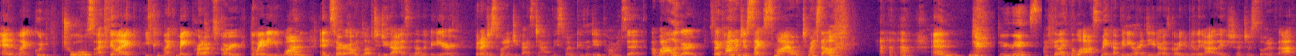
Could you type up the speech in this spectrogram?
and like good tools. I feel like you can like make products go the way that you want. And so I would love to do that as another video but I just wanted you guys to have this one because I did promise it a while ago. So I kind of just like smile to myself and do this. I feel like the last makeup video I did, I was going to Billie Eilish. I just thought of that.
